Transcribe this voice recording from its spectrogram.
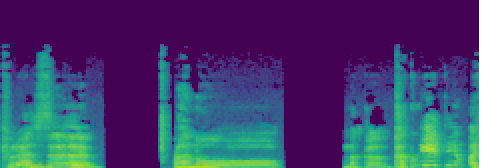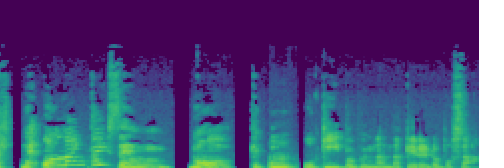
プラス、あのーなんか、格ゲーってやっぱりね、オンライン対戦も結構大きい部分なんだけれどもさ、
